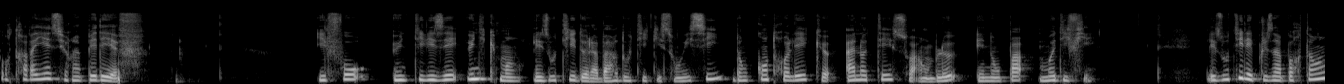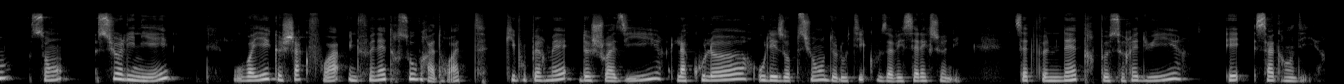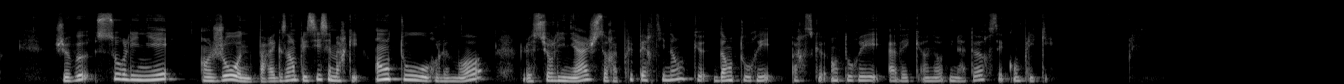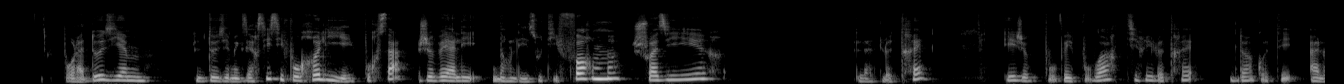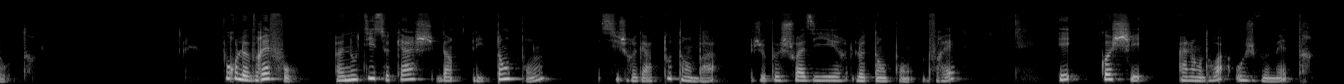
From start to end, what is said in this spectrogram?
Pour travailler sur un PDF, il faut utiliser uniquement les outils de la barre d'outils qui sont ici, donc contrôler que Annoter soit en bleu et non pas Modifier. Les outils les plus importants sont Surligner. Vous voyez que chaque fois, une fenêtre s'ouvre à droite qui vous permet de choisir la couleur ou les options de l'outil que vous avez sélectionné. Cette fenêtre peut se réduire et s'agrandir. Je veux surligner en jaune. Par exemple, ici c'est marqué « entoure le mot ». Le surlignage sera plus pertinent que d'entourer parce que entourer avec un ordinateur, c'est compliqué. Pour la deuxième, le deuxième exercice, il faut relier. Pour ça, je vais aller dans les outils Forme, choisir le, le trait et je vais pouvoir tirer le trait d'un côté à l'autre. Pour le vrai-faux, un outil se cache dans les tampons. Si je regarde tout en bas, je peux choisir le tampon vrai et cocher à l'endroit où je veux mettre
